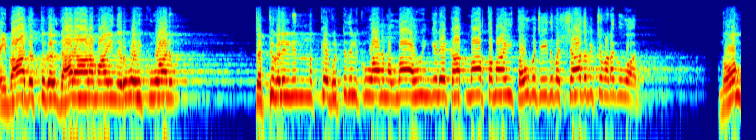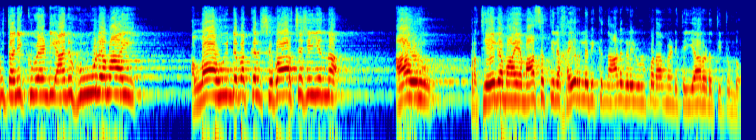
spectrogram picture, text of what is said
ഇബാദത്തുകൾ ധാരാളമായി നിർവഹിക്കുവാനും തെറ്റുകളിൽ നിന്നൊക്കെ വിട്ടുനിൽക്കുവാനും അള്ളാഹുവിങ്കിലേക്ക് ആത്മാർത്ഥമായി തൗബ ചെയ്ത് പശ്ചാത്തപിച്ച് മടങ്ങുവാനും. നോമ്പ് തനിക്കു വേണ്ടി അനുകൂലമായി അള്ളാഹുവിന്റെ പക്കൽ ശുപാർശ ചെയ്യുന്ന ആ ഒരു പ്രത്യേകമായ മാസത്തിലെ ഹൈർ ലഭിക്കുന്ന ആളുകളിൽ ഉൾപ്പെടാൻ വേണ്ടി തയ്യാറെടുത്തിട്ടുണ്ടോ?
